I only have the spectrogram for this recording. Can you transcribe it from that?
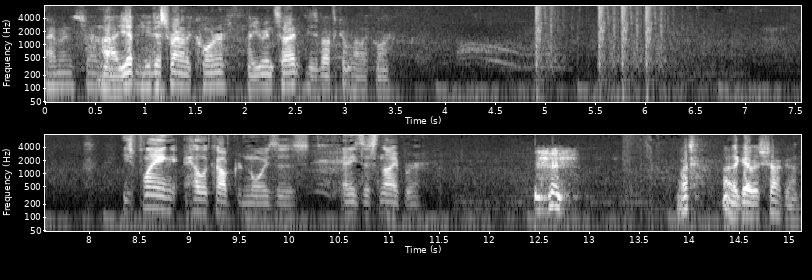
I'm in some. Uh, yep, he just ran around the corner. Are you inside? He's about to come around the corner. He's playing helicopter noises, and he's a sniper. What? Oh, the guy with a shotgun.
